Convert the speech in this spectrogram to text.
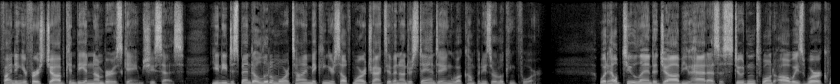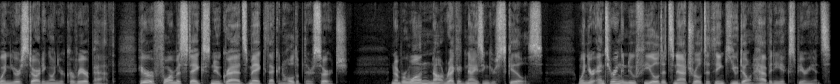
Finding your first job can be a numbers game, she says. You need to spend a little more time making yourself more attractive and understanding what companies are looking for. What helped you land a job you had as a student won't always work when you're starting on your career path. Here are four mistakes new grads make that can hold up their search. Number one, not recognizing your skills. When you're entering a new field, it's natural to think you don't have any experience.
